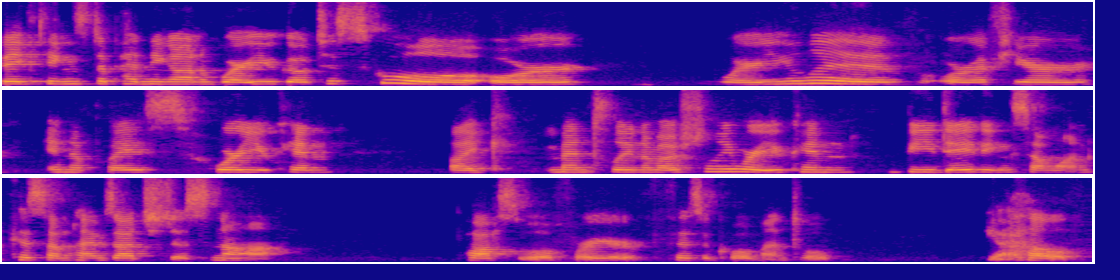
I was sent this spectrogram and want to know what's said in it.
big things depending on where you go to school or where you live or if you're in a place where you can like mentally and emotionally where you can be dating someone because sometimes that's just not possible for your physical mental Yeah. health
